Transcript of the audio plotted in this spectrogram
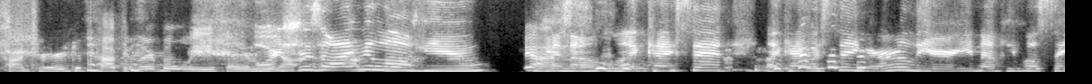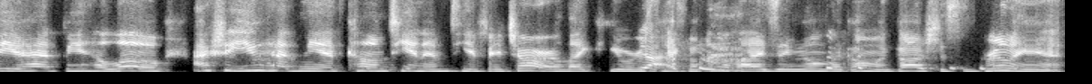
Contrary to popular belief, I which is why we love you. You know, like I said, like I was saying earlier, you know, people say you had me hello. Actually, you had me at COMT and MTFHR. Like you were yes. psychoanalyzing. I'm like, oh my gosh, this is brilliant.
